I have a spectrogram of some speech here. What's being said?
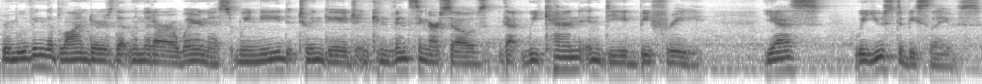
removing the blinders that limit our awareness, we need to engage in convincing ourselves that we can indeed be free. Yes, we used to be slaves,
